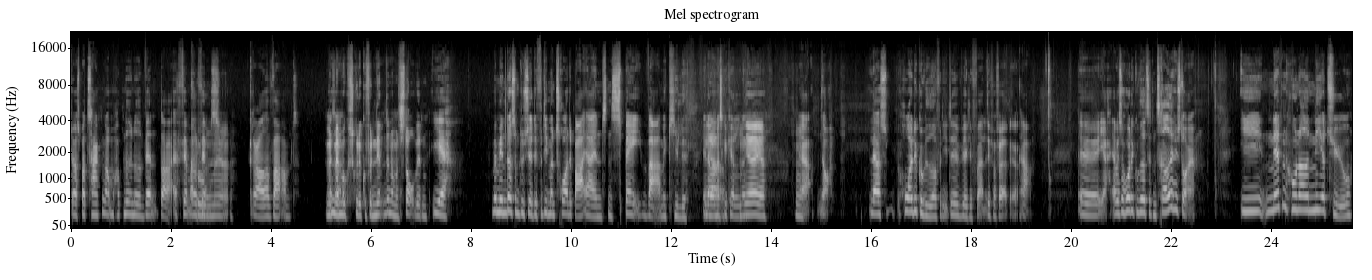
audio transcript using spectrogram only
Det er også bare tanken om at hoppe ned i noget vand, der er 95 Kogende, ja. grader varmt. Men Altså- man må skulle da kunne fornemme det, når man står ved den. Ja. Med mindre, som du siger, det er fordi, man tror, det bare er en sådan spag varmekilde. Eller ja. hvad man skal kalde det. Ja, ja. Ja, nå. Lad os hurtigt gå videre, fordi det er virkelig Det forfærdeligt. er forfærdeligt, ja. Ja. Øh, ja, jeg vil så hurtigt gå videre til den tredje historie. I 1929,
